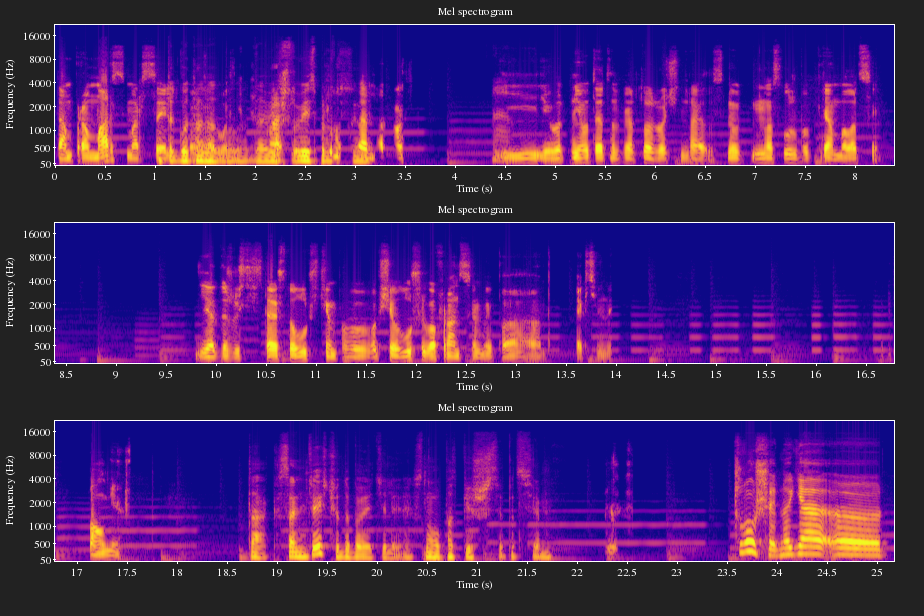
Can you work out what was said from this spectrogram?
Там про Марс, Марсель. Это год назад вот. было, да, весь, весь Да, да, прошлый. А. И вот мне вот это, например, тоже очень нравилось. Ну, на службу прям молодцы. Я даже считаю, что лучше, чем по- вообще лучше во Франции мы по активной. Вполне. Так, Сань, у тебя есть что добавить или снова подпишешься под всем? Слушай, ну я э,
